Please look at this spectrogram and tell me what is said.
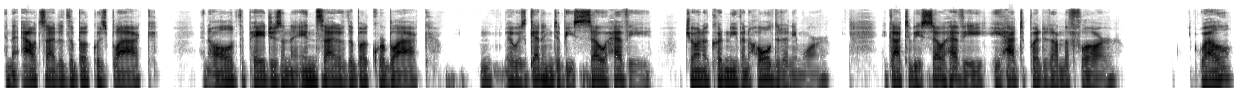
And the outside of the book was black, and all of the pages on the inside of the book were black. It was getting to be so heavy, Jonah couldn't even hold it anymore. It got to be so heavy, he had to put it on the floor. Well,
